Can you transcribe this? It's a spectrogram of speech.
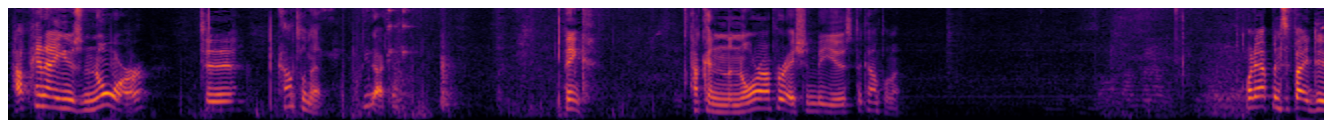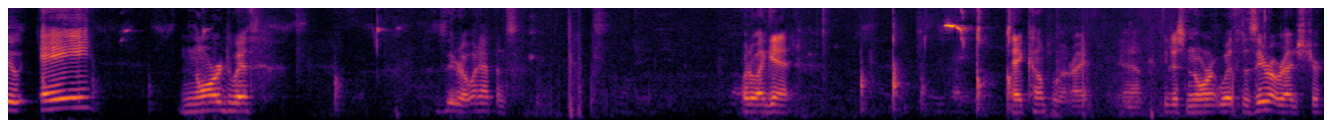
How can I use NOR to complement? Pink. How can the NOR operation be used to complement? What happens if I do A NORed with 0? What happens? What do I get? A complement, right? Yeah. You just NOR it with the 0 register.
